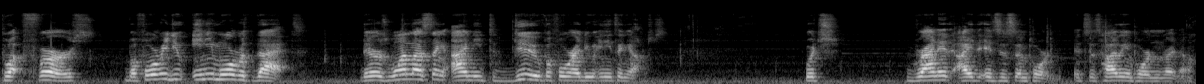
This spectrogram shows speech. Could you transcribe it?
But first, before we do any more with that, there's one last thing I need to do before I do anything else. Which, granted, I, it's just important. It's just highly important right now.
